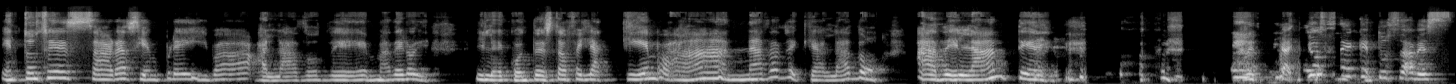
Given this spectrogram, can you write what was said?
Entonces Sara siempre iba al lado de Madero y, le contesta a Ofelia, ¿qué va? Nada de que al lado, adelante. Pues mira, yo sé que tú sabes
